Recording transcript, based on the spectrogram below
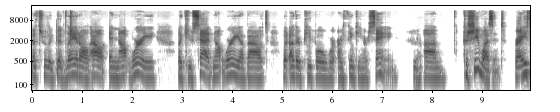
That's really good. Lay it all out and not worry, like you said, not worry about what other people were, are thinking or saying. Yeah. Um, because she wasn't, right?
